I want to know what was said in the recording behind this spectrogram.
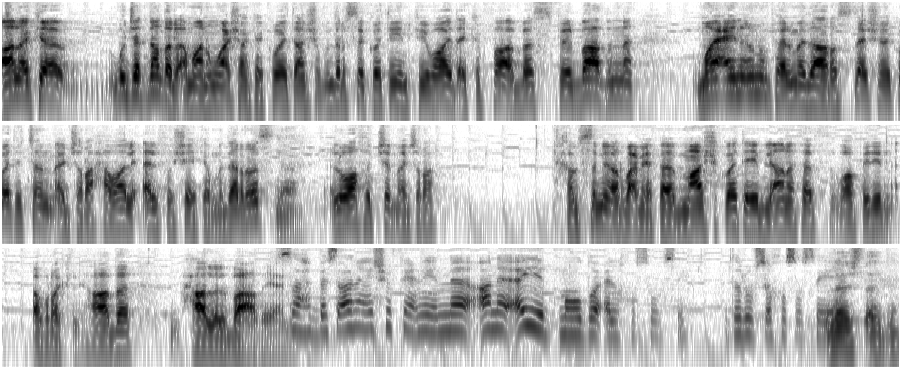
أنا كوجهه نظر الأمانة مو عشان ككويت. أنا أشوف مدرسين كويتيين في وايد أكفاء بس في البعض إنه ما يعينونهم في المدارس. ليش؟ الكويت كم اجره حوالي 1000 وشيء كمدرس. نعم. الوافد كم اجره؟ 500 400 فمعاش الكويت يجيب لي أنا ثلاث وافدين أبرك لي. هذا حال البعض يعني. صح بس أنا أشوف يعني إن أنا أيد موضوع الخصوصي دروس الخصوصية. ليش تأذن؟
